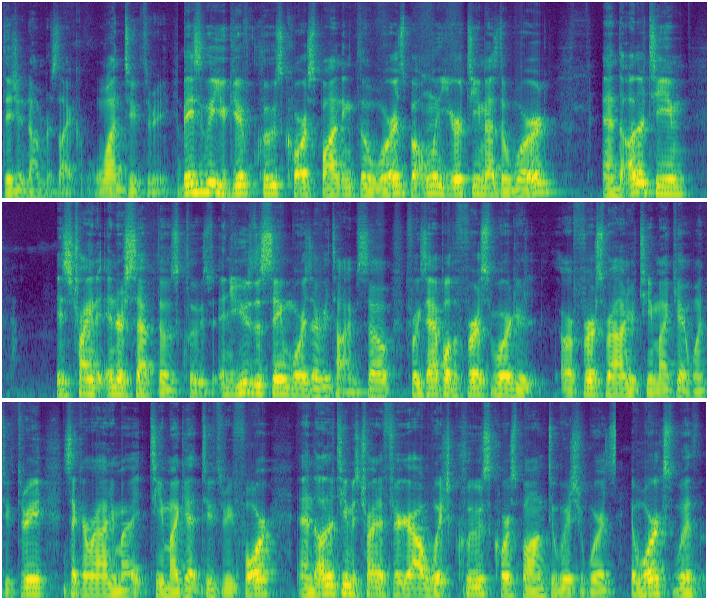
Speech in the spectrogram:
digit numbers like one two three basically you give clues corresponding to the words but only your team has the word and the other team is trying to intercept those clues. And you use the same words every time. So for example the first word your or first round your team might get one two three. Second round your might, team might get two three four. And the other team is trying to figure out which clues correspond to which words. It works with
